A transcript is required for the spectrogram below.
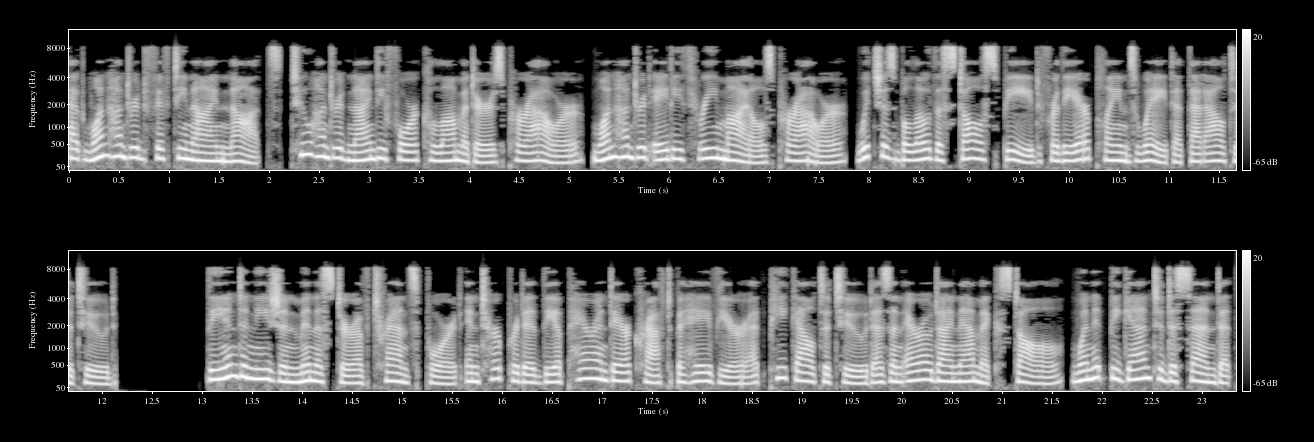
at 159 knots, 294 kilometers per hour, 183 miles per hour, which is below the stall speed for the airplane's weight at that altitude. The Indonesian Minister of Transport interpreted the apparent aircraft behavior at peak altitude as an aerodynamic stall, when it began to descend at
